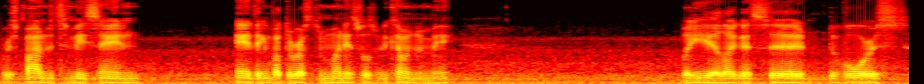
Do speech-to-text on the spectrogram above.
responded to me saying anything about the rest of the money that's supposed to be coming to me. But yeah, like I said, divorced.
